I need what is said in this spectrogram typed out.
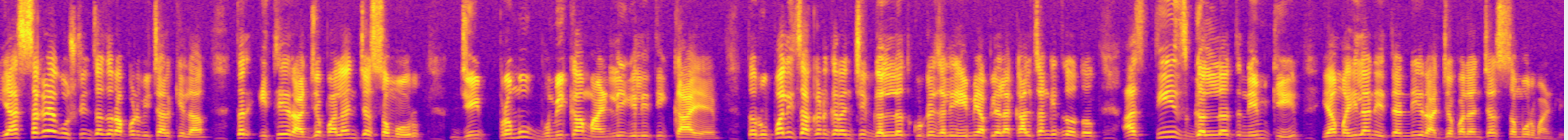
या सगळ्या गोष्टींचा जर आपण विचार केला तर इथे राज्यपालांच्या समोर जी प्रमुख भूमिका मांडली गेली ती काय आहे? तर रुपाली चाकणकरांची गल्लत कुठे झाली हे मी आपल्याला काल सांगितलं होतं. आज तीच गल्लत नेमकी या महिला नेत्यांनी राज्यपालांच्या समोर मांडली.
